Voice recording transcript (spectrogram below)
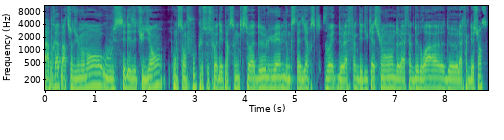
Après, à partir du moment où c'est des étudiants, on s'en fout que ce soit des personnes qui soient de l'UM, donc c'est-à-dire ce qui peut être de la fac d'éducation, de la fac de droit, de la fac de sciences,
